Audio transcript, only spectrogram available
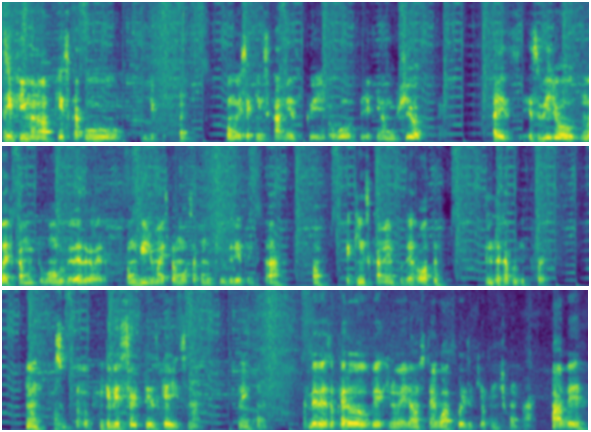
Mas enfim, mano, ó, 15k por... de Vamos ver se é 15k mesmo, porque eu vou ter aqui na mochila. Mas esse vídeo não vai ficar muito longo, beleza, galera? É um vídeo mais pra mostrar como que tem que estar. Ó, é 15k mesmo por derrota, 30k por vitória. Eu, posso, tenho que ver certeza que é isso, mano. Nem como. Beleza, eu quero ver aqui no melhão se tem alguma coisa aqui ó, pra gente comprar. Vamos ver.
